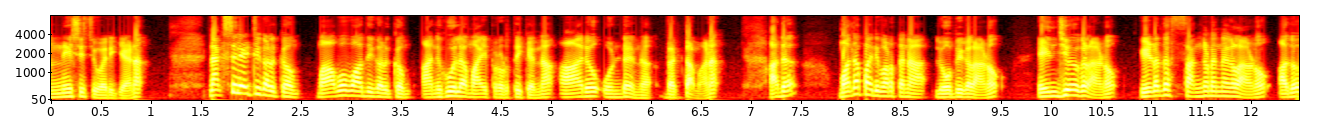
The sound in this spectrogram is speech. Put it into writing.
അന്വേഷിച്ചു വരികയാണ്. നക്സലേറ്റുകൾക്കും മാവോവാദികൾക്കും അനുകൂലമായി പ്രവർത്തിക്കുന്ന ആരോ ഉണ്ട് എന്ന് വ്യക്തമാണ്. അത് മതപരിവർത്തന ലോബികളാണോ എൻ ജി ഒകളാണോ ഇടത് സംഘടനകളാണോ അതോ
